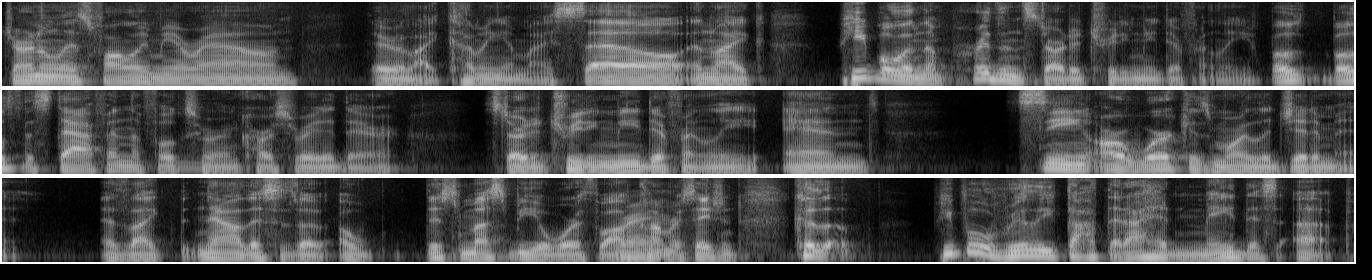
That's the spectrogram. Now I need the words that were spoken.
journalists following me around they were like coming in my cell and like people in the prison started treating me differently both both the staff and the folks who are incarcerated there started treating me differently and seeing our work as more legitimate as like now this is a, a this must be a worthwhile Right. conversation because people really thought that i had made this up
